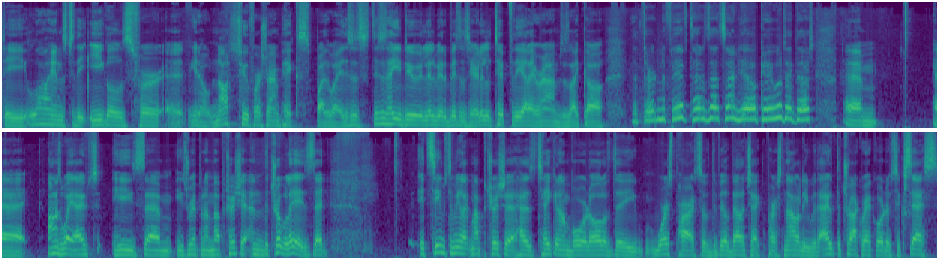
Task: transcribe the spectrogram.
the Lions to the Eagles for uh, you know not two first round picks. By the way, this is this is how you do a little bit of business here. A little tip for the LA Rams is like uh, the third and the fifth. How does that sound? Yeah, okay, we'll take that. Um, uh, on his way out, he's um, he's ripping on Matt Patricia, and the trouble is that it seems to me like Matt Patricia has taken on board all of the worst parts of the Bill Belichick personality without the track record of success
